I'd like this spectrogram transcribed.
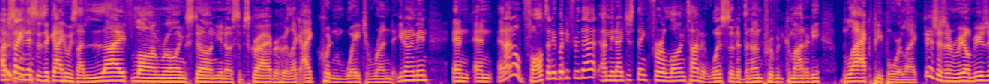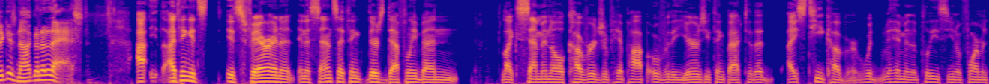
I'm saying this is a guy who is a lifelong Rolling Stone, you know, subscriber who like I couldn't wait to run. You know what I mean? And and and I don't fault anybody for that. I mean, I just think for a long time it was sort of an unproven commodity. Black people were like, "This isn't real music. It's not going to last." I I think it's it's fair in a in a sense. I think there's definitely been like seminal coverage of hip hop over the years. You think back to the Ice T cover with him in the police uniform, and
